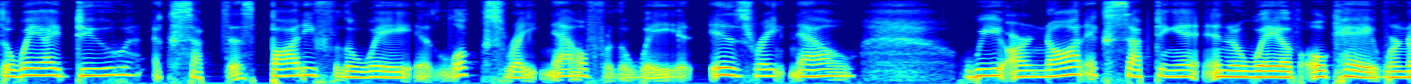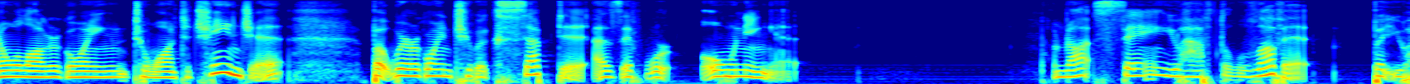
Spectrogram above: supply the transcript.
the way I do, accept this body for the way it looks right now, for the way it is right now. We are not accepting it in a way of, okay, we're no longer going to want to change it, but we're going to accept it as if we're owning it. I'm not saying you have to love it but you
